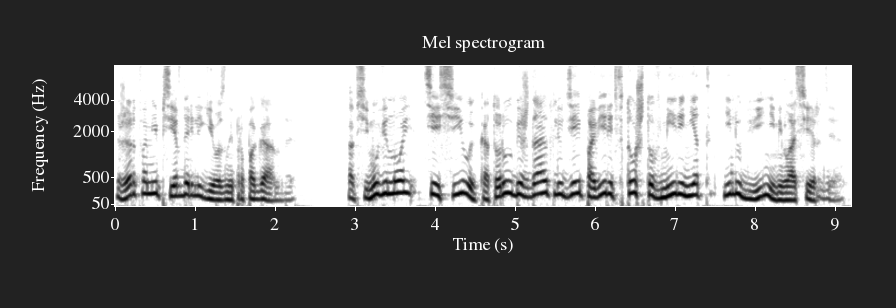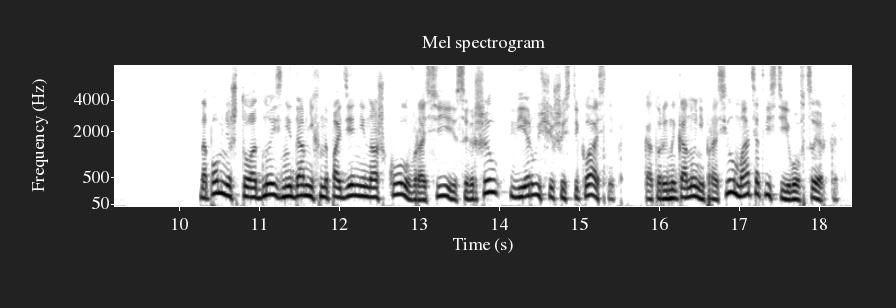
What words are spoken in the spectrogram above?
Жертвами псевдорелигиозной пропаганды. А всему виной те силы, которые убеждают людей поверить в то, что в мире нет ни любви, ни милосердия. Напомню, что одно из недавних нападений на школу в России совершил верующий шестиклассник, который накануне просил мать отвезти его в церковь.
